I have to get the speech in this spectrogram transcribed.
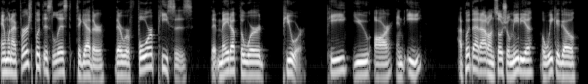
And when I first put this list together, there were four pieces that made up the word pure P U R and E. I put that out on social media a week ago,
